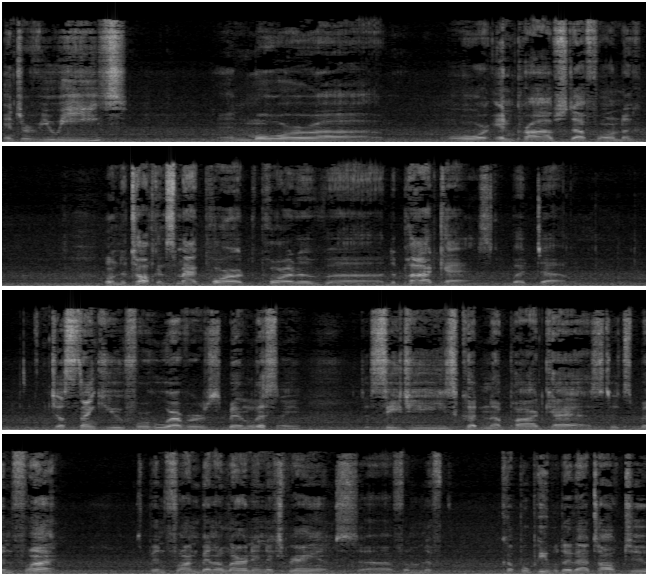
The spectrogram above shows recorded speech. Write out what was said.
interviewees and more uh, more improv stuff on the on the talking smack part part of uh, the podcast. But uh, just thank you for whoever's been listening to CG's Cutting Up podcast. It's been fun. It's been fun. Been a learning experience uh, from the couple people that I talked to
